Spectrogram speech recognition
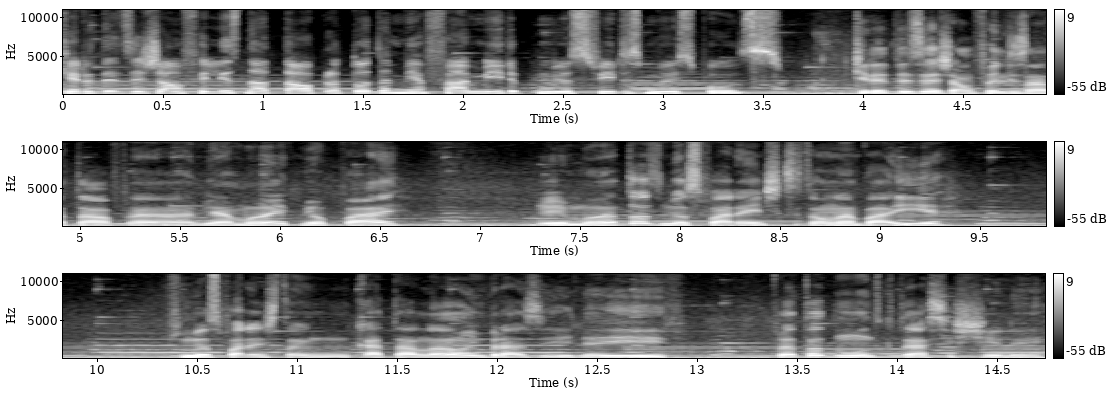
Quero desejar um Feliz Natal para toda a minha família, para meus filhos e meu esposo. Queria desejar um Feliz Natal para minha mãe, meu pai, minha irmã, todos os meus parentes que estão na Bahia. Os meus parentes estão em Catalão, em Brasília e para todo mundo que está assistindo aí.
